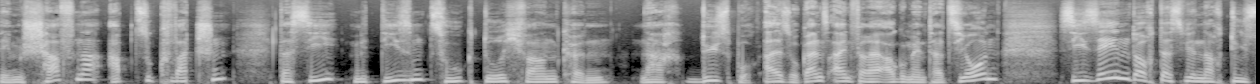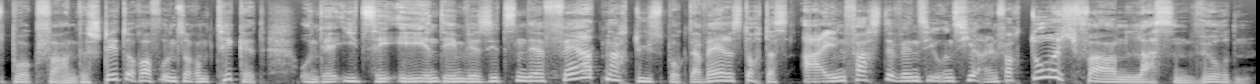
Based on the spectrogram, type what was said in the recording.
dem Schaffner abzuquatschen, dass sie mit diesem Zug durchfahren können nach Duisburg. Also ganz einfache Argumentation. Sie sehen doch, dass wir nach Duisburg fahren. Das steht doch auf unserem Ticket. Und der ICE, in dem wir sitzen, der fährt nach Duisburg. Da wäre es doch das Einfachste, wenn Sie uns hier einfach durchfahren lassen würden.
